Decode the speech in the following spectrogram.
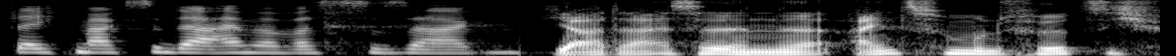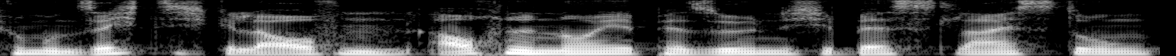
Vielleicht magst du da einmal was zu sagen. Ja, da ist er eine 1,45,65 gelaufen, auch eine neue persönliche Bestleistung,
